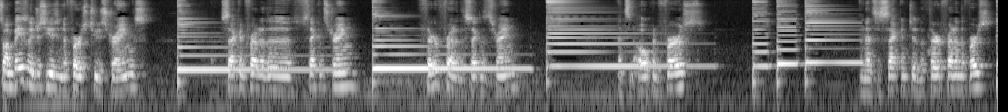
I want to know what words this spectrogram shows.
So I'm basically just using the first two strings. Second fret of the second string, third fret of the second string. That's an open first. And that's the second to the third fret of the first.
